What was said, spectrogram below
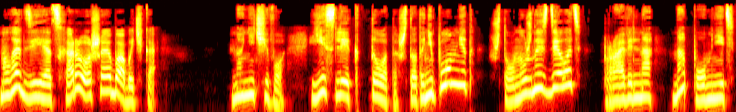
Молодец, хорошая бабочка. Но ничего, если кто-то что-то не помнит, что нужно сделать? Правильно, напомнить.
